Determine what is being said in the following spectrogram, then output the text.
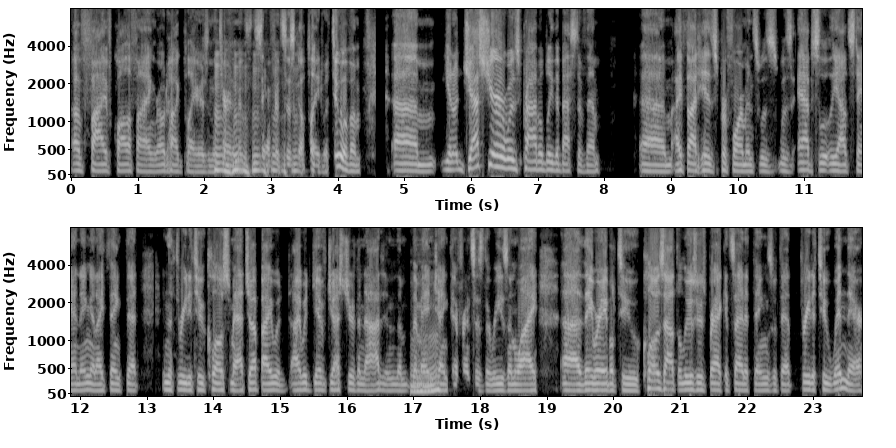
of five qualifying Roadhog players in the mm-hmm, tournaments. that mm-hmm, San mm-hmm, Francisco played with two of them. Um, you know, Gesture was probably the best of them. Um, I thought his performance was was absolutely outstanding, and I think that in the three to two close matchup, I would I would give Gesture the nod, and the, the main tank difference is the reason why uh, they were able to close out the losers bracket side of things with that three to two win there.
